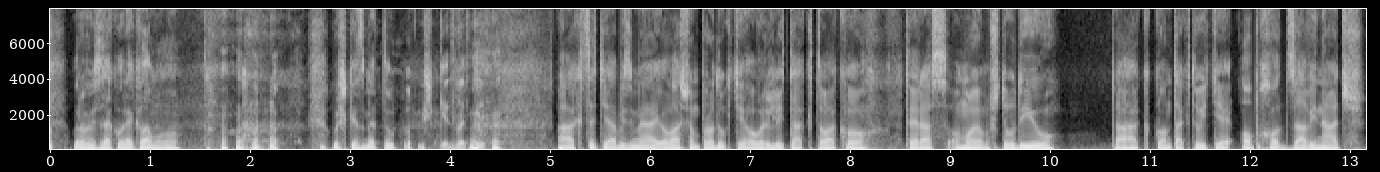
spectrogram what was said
urobím si takú reklamu, no. Už keď sme tu. Už keď sme tu. A chcete, aby sme aj o vašom produkte hovorili takto ako teraz o mojom štúdiu, tak kontaktujte obchod zavináč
